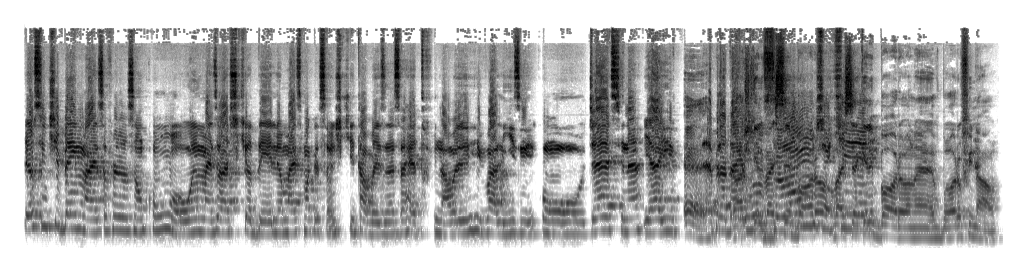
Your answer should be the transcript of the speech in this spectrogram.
Eu senti bem mais a forçação com o Owen, mas eu acho que o dele é mais uma questão de que talvez nessa reta final ele rivalize com o Jesse, né? E aí é, é pra dar eu acho que ele vai ser Boro, que... vai ser aquele Boro, né? O Boro final.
